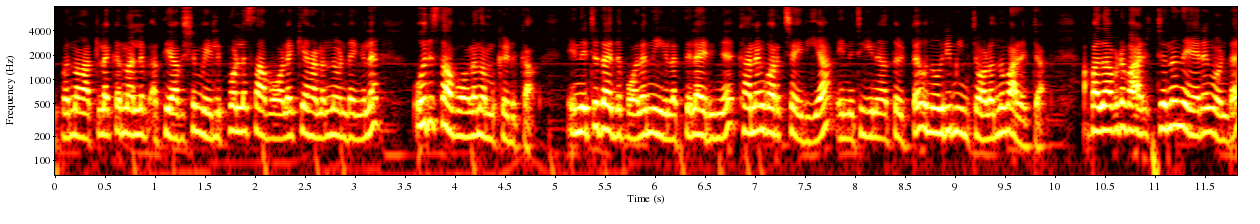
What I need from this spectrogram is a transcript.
ഇപ്പം നാട്ടിലൊക്കെ നല്ല അത്യാവശ്യം വലിപ്പമുള്ള സവോളയൊക്കെ ആണെന്നുണ്ടെങ്കിൽ ഒരു സവോള നമുക്ക് എടുക്കാം. എന്നിട്ട് ഇത് ഇതുപോലെ നീളത്തിൽ അരിഞ്ഞ് കനം കുറച്ച് അരിയുക എന്നിട്ട് ഇതിനകത്ത് ഇട്ട് ഒന്ന് ഒരു മിനിറ്റോളം ഒന്ന് വഴറ്റാം. അപ്പോൾ അത് അവിടെ വഴറ്റുന്ന നേരം കൊണ്ട്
